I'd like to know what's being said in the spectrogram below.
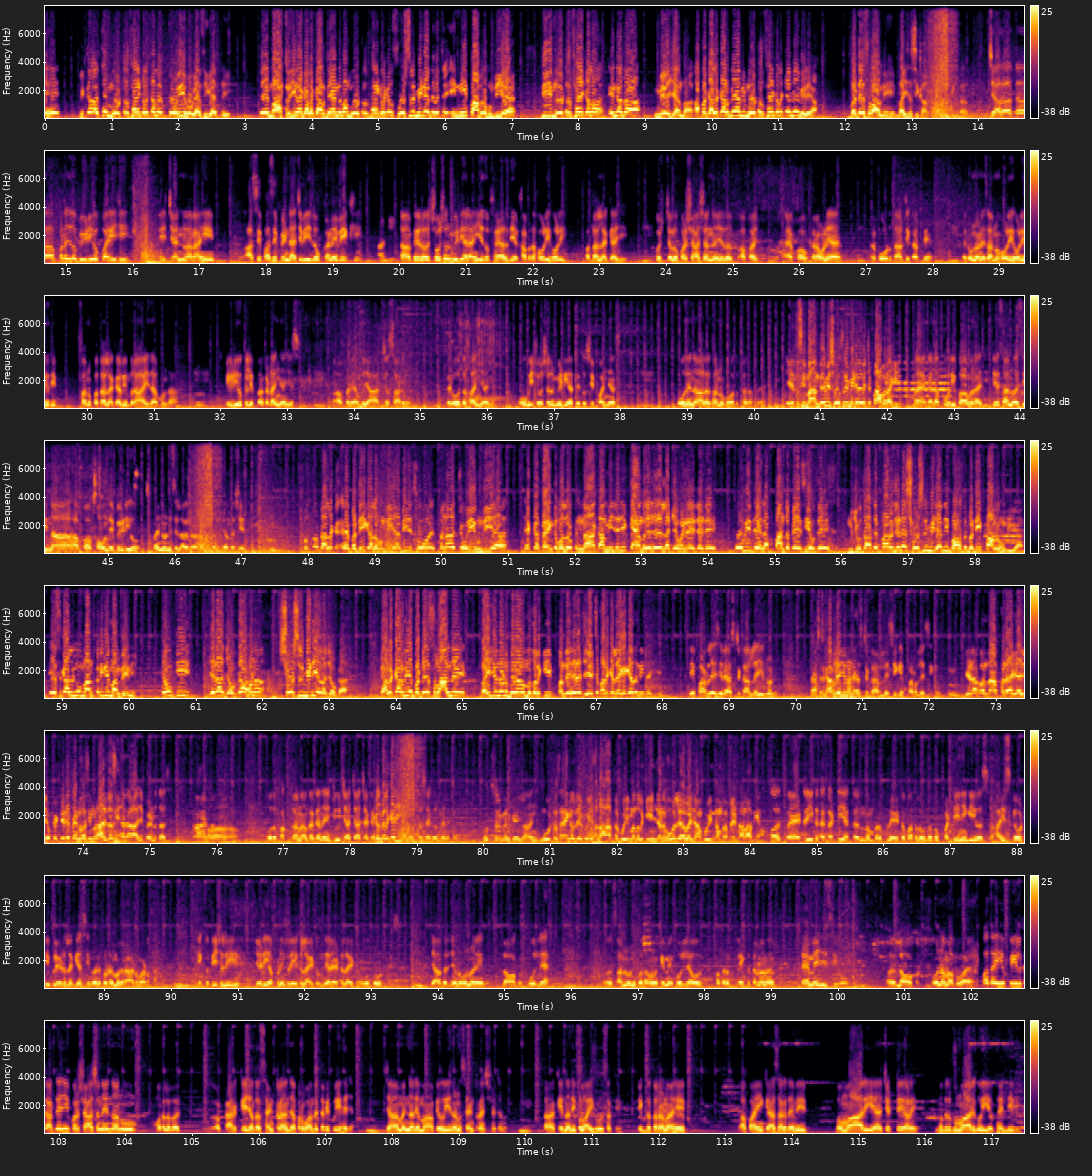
ਇਹ ਵੀ ਕ- ਇੱਥੇ ਮੋਟਰਸਾਈਕਲ ਕੱਲ ਚੋਰੀ ਹੋ ਗਿਆ ਸੀਗਾ ਇੱਥੇ। ਤੇ ਮਾਸਟਰ ਜੀ ਨਾਲ ਗੱਲ ਕਰਦੇ ਆ ਇਹਨਾਂ ਦਾ ਮੋਟਰਸਾਈਕਲ ਕੱਲ ਸੋਸ਼ਲ ਮੀਡੀਆ ਦੇ ਵਿੱਚ ਇੰਨੀ ਪਾਵਰ ਹੁੰਦੀ ਹੈ ਵੀ ਮੋਟਰਸਾਈਕਲ ਇਹਨਾਂ ਦਾ ਮਿਲ ਜਾਂਦਾ। ਆਪਾਂ ਗੱਲ ਕਰਦੇ ਆ ਵੀ ਮੋਟਰਸਾਈਕਲ ਕਿਵੇਂ ਮਿਲਿਆ? ਵੱਡੇ ਸਵਾਲ ਨੇ ਇਹ। ਬਾਈ ਸਤਿ ਸ਼੍ਰੀ ਅਕਾਲ। ਜ਼ਿਆਦਾਤਰ ਆਪਾਂ ਜਦੋਂ ਵੀਡੀਓ ਪਾਈ ਜੀ ਇਹ ਚੈਨਲਾਂ ਰਾਹੀਂ ਆਸੇ-ਪਾਸੇ ਪਿੰਡਾਂ 'ਚ ਵੀ ਲੋਕਾਂ ਨੇ ਵੇਖੀ। ਹਾਂਜੀ। ਤਾਂ ਫਿਰ ਉਹ ਸੋਸ਼ਲ ਮੀਡੀਆ ਰਾਹੀਂ ਜਦੋਂ ਫੈਲਦੀ ਹੈ ਖਬਰ ਹੌਲੀ-ਹੌਲੀ ਪਤਾ ਲੱਗਾ ਜੀ। ਕੁਝ ਚਲੋ ਪ੍ਰਸ਼ਾਸਨ ਨੇ ਜਦੋਂ ਆਪਾਂ ਐਫਓ ਕਰਾਉਣੇ ਆ ਰਿਪੋਰਟ ਦਰਜ ਕਰਦੇ ਆ। ਫਿਰ ਉਹਨਾਂ ਨੇ ਸਾਨੂੰ ਹੌਲੀ-ਹੌਲੀ ਉਹਦੀ ਸਾਨੂੰ ਪਤਾ ਲੱਗਾ ਵੀ ਮਹਾਰਾਜ ਦਾ ਮੁੰਡਾ ਵੀਡੀਓ ਕਲਿੱਪਾਂ ਕਢਾਈਆਂ ਜੀ ਅਸੀਂ ਆਪਣੇ ਬਾਜ਼ਾਰ 'ਚ ਸਾਰੇ ਫਿਰ ਉਹ ਦਿਖਾਈਆਂ ਜੀ। ਉਹ ਵੀ ਸੋਸ਼ਲ ਮੀਡੀਆ ਤੇ ਤੁਸੀਂ ਪਾਈਆਂ ਸੀ। ਉਹਦੇ ਨਾਲ ਸਾਨੂੰ ਬਹੁਤ ਫਾਇਦਾ ਹੋਇਆ। ਇਹ ਤੁਸੀਂ ਮੰਨਦੇ ਹੋ ਵੀ ਸੋਸ਼ਲ ਮੀਡੀਆ ਦੇ ਵਿੱਚ ਪਾਵਰ ਆ ਗਈ? ਮੈਂ ਕਹਿੰਦਾ ਪੂਰੀ ਪਾਵਰ ਹੈ ਜੀ। ਜੇ ਸਾਨੂੰ ਅਸੀਂ ਨਾ ਆਪਾਂ ਪਾਉਂਦੇ ਵੀਡੀਓ ਮੈਨੂੰ ਨਹੀਂ ਸੀ ਲੱਗਦਾ ਮਿਲ ਜਾਂਦਾ ਛੇਤੀ। ਉਸ ਤੋਂ ਗੱਲ ਵੱਡੀ ਗੱਲ ਹੁੰਦੀ ਆ ਵੀ ਇਥੋਂ ਪਹਿਲਾਂ ਚੋਰੀ ਹੁੰਦੀ ਆ ਇੱਕ ਬੈਂਕ ਵੱਲੋਂ ਨਾਕਾਮੀ ਜਿਹੜੀ ਕੈਮਰੇ ਜਿਹੜੇ ਲੱਗੇ ਹੋਏ ਨੇ ਜਿਹੜੇ ਉਹ ਵੀ ਦੇਖ ਲੈ ਬੰਦ ਪਏ ਸੀ ਉਹਦੇ ਮੌਜੂਦਾ ਤੇ ਪਰ ਜਿਹੜੇ ਸੋਸ਼ਲ ਮੀਡੀਆ ਦੀ ਬਹੁਤ ਵੱਡੀ ਪਾਵਰ ਹੁੰਦੀ ਆ ਇਸ ਗੱਲ ਨੂੰ ਮੰਤਰੀ ਵੀ ਮੰਨਦੇ ਨੇ ਕਿਉਂਕਿ ਜਿਹੜਾ ਯੋਗਾ ਹੁਣ ਸੋਸ਼ਲ ਮੀਡੀਆ ਦਾ ਯੋਗਾ ਗੱਲ ਕਰ ਲਈਏ ਵੱਡੇ ਸਵਾਲ ਨੇ ਬਾਈ ਜੀ ਉਹਨਾਂ ਨੂੰ ਫਿਰ ਮਤਲਬ ਕਿ ਬੰਦੇ ਜਿਹੜੇ ਜੇਲ੍ਹ 'ਚ ਫੜ ਕੇ ਲੈ ਕੇ ਗਿਆ ਤਾਂ ਨਹੀਂ ਲੱਗੇ ਨਹੀਂ ਫੜ ਲਏ ਸੀ ਅਰੈਸਟ ਕਰ ਲਏ ਜੀ ਉਹਨਾਂ ਨੇ। ਰੈਸਟ ਕਰ ਲਏ ਜੀ ਉਹਨਾਂ ਨੇ? ਅਰੈਸਟ ਕਰ ਲਏ ਸੀਗੇ ਫੜ ਲਏ ਸੀਗੇ। ਜਿਹੜਾ ਬੰਦਾ ਫੜਿਆ ਗਿਆ ਜੀ ਉਹ ਕਿਹੜੇ ਪਿੰਡ ਦਾ ਸੀ? ਮਹਾਰਾਜ ਦਾ ਸੀ ਰਾਜ ਪਿੰਡ ਦਾ ਸੀ। ਮਹਾਰਾਜ ਦਾ ਹਾਂ ਉਹਦਾ ਪੱਕਾ ਨਾਮ ਤਾਂ ਕਹਿੰਦੇ ਨੀ, ਚੂਚਾ ਚਾਚਾ ਸਾਈਕਲ ਮਿਲ ਗਿਆ ਜੀ? ਮੋਟਰਸਾਈਕਲ ਮਿਲ ਗਿਆ। ਮੋਟਰਸਾਈਕਲ ਮਿਲ ਗਿਆ ਜੀ। ਹਾਂਜੀ। ਮੋਟਰਸਾਈਕਲ ਦੇ ਕੋਈ ਹਾਲਾਤ ਕੋਈ ਮਤਲਬ ਕਿ ਇੰਜਨ ਖੋਲ ਲਿਆ ਹੋਵੇ ਜਾਂ ਕੋਈ ਨੰਬਰ ਪਲੇਟਾਂ ਲਾਤੀਆਂ ਉਹ ਬੈਟਰੀ ਇੱਕ ਤਾਂ ਕੱਢੀ ਇੱਕ ਨੰਬਰ ਪਲੇਟ ਮਤਲਬ ਉਹਨਾਂ ਤੋਂ ਪੱਟੀ ਨਹੀਂ ਗਈ ਉਹ ਹਾਈ ਸਿਕਿਉਰਿਟੀ ਪਲੇਟ ਲੱਗਿਆ ਸੀ ਉਹਨਾਂ ਨੇ ਥੋੜਾ ਮਗਰਾਟ ਵੜਤਾ ਇੱਕ ਪਿਛਲੀ ਜਿਹੜੀ ਆਪਣੀ ਬ੍ਰੇਕ ਲਾਈਟ ਹੁੰਦੀ ਹੈ ਰੈੱਡ ਲਾਈਟ ਉਹ ਤੋੜਤੀ ਸੀ। ਜਾਂ ਫਿਰ ਜਦੋਂ ਉਹਨਾਂ ਨੇ ਲੌਕ ਖੋਲਿਆ ਉਹ ਸਾਨੂੰ ਨਹੀਂ ਪਤਾ ਹੁਣ ਕਿਵੇਂ ਖੋਲਿਆ ਉਹ ਮਤਲਬ ਇੱਕ ਤਰ੍ਹਾਂ ਦਾ ਡੈਮੇਜ ਹੀ ਸੀ ਉਹ ਲੌਕ ਉਹ ਨਵਾਂ ਪਵਾਇਆ। ਪਤਾ ਹੀ ਅਪੀਲ ਕਰਦੇ ਆ ਜੀ ਪ੍ਰਸ਼ਾਸਨ ਇਹਨਾਂ ਨੂੰ ਮਤਲਬ ਕਰਕੇ ਜਾਂ ਤਾਂ ਸੈਂਟਰਾਂ ਦਾ ਪ੍ਰਬੰਧ ਕਰੇ ਕੋਈ ਇਹੋ ਜਿਹਾ। ਜਾਂ ਇਹਨਾਂ ਦੇ ਮਾਪਿਓ ਇਹਨਾਂ ਨੂੰ ਸੈਂਟਰਾਂ 'ਚ ਛੱਡਣ ਤਾਂ ਕਿ ਇਹਨਾਂ ਦੀ ਭਲਾਈ ਹੋ ਸਕੇ। ਇੱਕ ਤਰ੍ਹਾਂ ਨਾਲ ਇਹ ਆਪਾਂ ਹੀ ਕਹਿ ਸਕਦੇ ਹਾਂ ਵੀ ਬਿਮਾਰ ਹੀ ਹੈ ਚਿੱਟੇ ਵਾਲੇ। ਮਤਲਬ ਬਿਮਾਰ ਕੋਈ ਹੈ ਫੈਲੀ ਵੀ।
